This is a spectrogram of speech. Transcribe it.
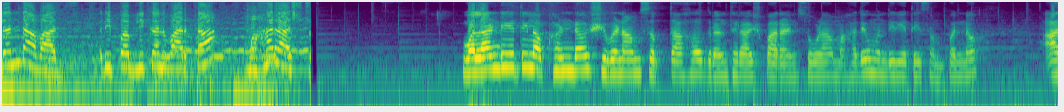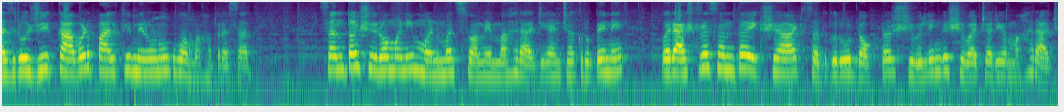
बुलंद आवाज. रिपब्लिकन वार्ता महाराष्ट्र. वलांडे येथील अखंड शिवनाम सप्ताह ग्रंथराज पारायण सोहळा महादेव मंदिर येथे संपन्न. आज रोजी कावड पालखी मिरवणूक व महाप्रसाद. संत शिरोमणी मन्मथ स्वामी महाराज यांच्या कृपेने व राष्ट्रसंत एकशे आठ सद्गुरू डॉक्टर शिवलिंग शिवाचार्य महाराज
